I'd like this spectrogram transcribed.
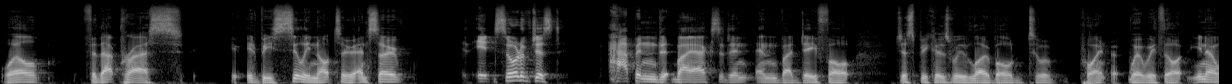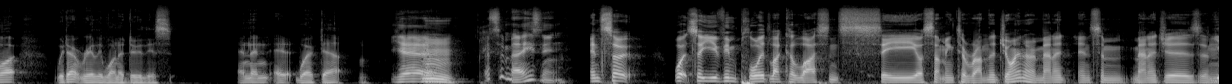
"Well, for that price, it- it'd be silly not to." And so it sort of just happened by accident and by default, just because we lowballed to a point where we thought, you know what, we don't really want to do this, and then it worked out. Yeah, Mm. that's amazing. And so what? So you've employed like a licensee or something to run the joint, or a manage and some managers and all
